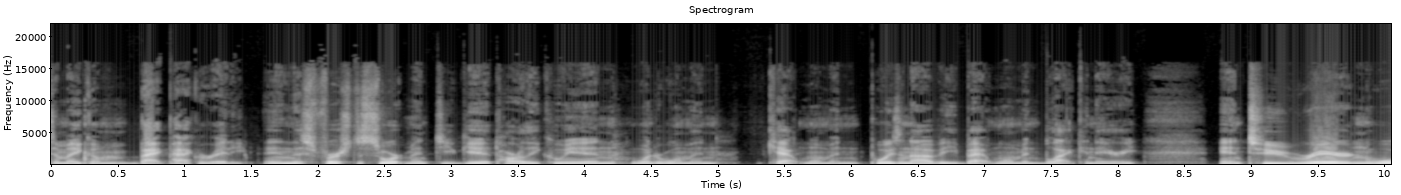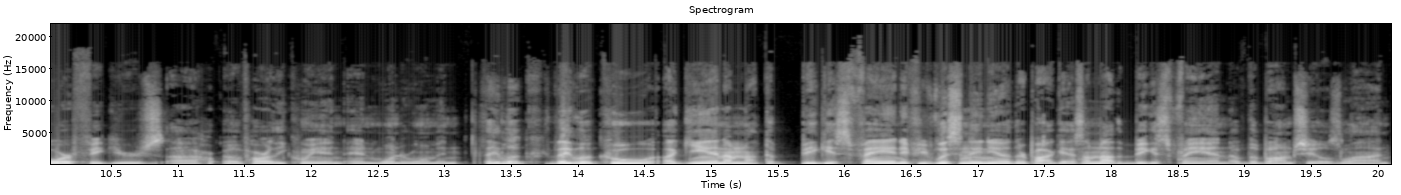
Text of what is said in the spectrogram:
to make them backpack ready. In this first assortment, you get Harley Quinn, Wonder Woman, Catwoman, Poison Ivy, Batwoman, Black Canary, and two rare noir figures uh, of Harley Quinn and Wonder Woman. They look they look cool. Again, I'm not the biggest fan. If you've listened to any other podcasts, I'm not the biggest fan of the Bombshells line.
